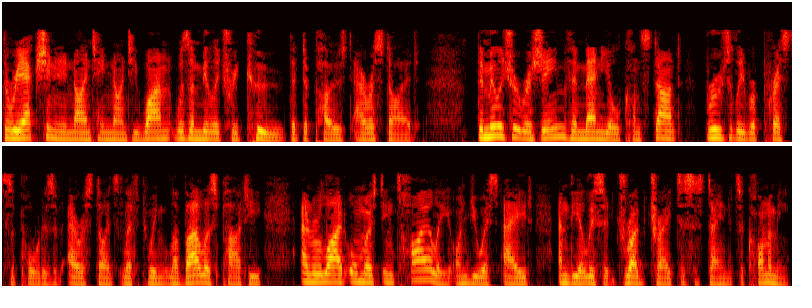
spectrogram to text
The reaction in 1991 was a military coup that deposed Aristide. The military regime of Emmanuel Constant brutally repressed supporters of Aristide's left-wing Lavalas party and relied almost entirely on US aid and the illicit drug trade to sustain its economy.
